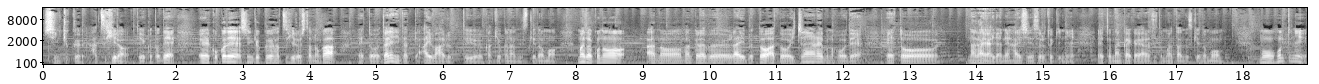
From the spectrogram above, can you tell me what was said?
新曲初披露ということで、えー、ここで新曲初披露したのが「えーと、誰にだって愛はある」という楽曲なんですけどもまだこのあのファンクラブライブとあと17ライブの方で、えーと長い間ね配信するときに、えっと、何回かやらせてもらったんですけどももう本当に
